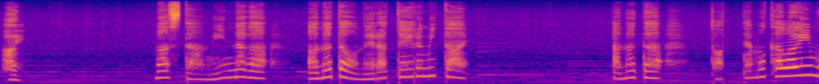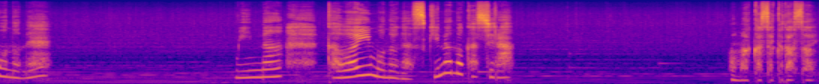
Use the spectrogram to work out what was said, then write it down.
はい。マスターみんながあなたを狙っているみたい。あなたとっても可愛いものねみんな可愛いものが好きなのかしら？お任せください。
